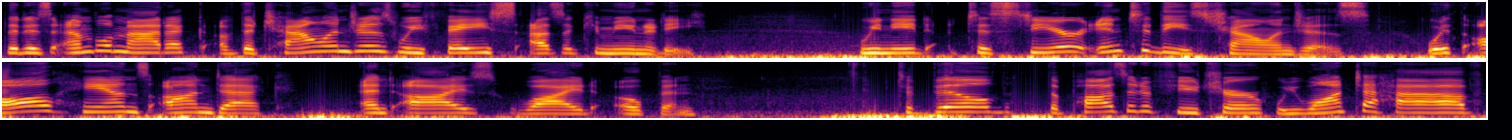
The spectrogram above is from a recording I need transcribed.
that is emblematic of the challenges we face as a community. We need to steer into these challenges with all hands on deck and eyes wide open to build the positive future we want to have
